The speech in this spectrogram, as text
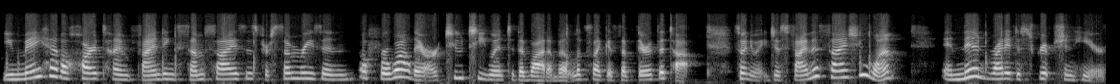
You may have a hard time finding some sizes. For some reason, oh, for a while there, our 2T went to the bottom, but it looks like it's up there at the top. So anyway, just find the size you want and then write a description here.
